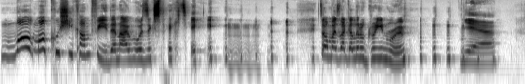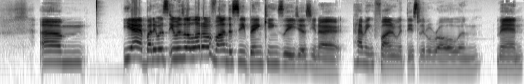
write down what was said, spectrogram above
more more cushy comfy than I was expecting. it's almost like a little green room. yeah. Um yeah, but it was it was a lot of fun to see Ben Kingsley just, you know, having fun with this little role and man,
